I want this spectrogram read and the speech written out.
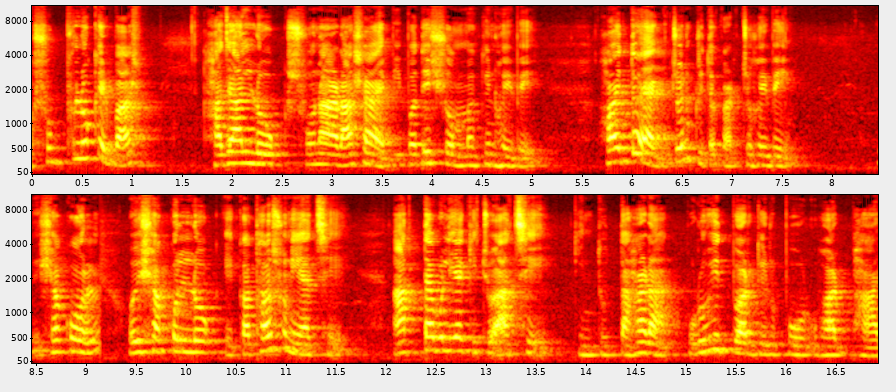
অসভ্য লোকের বাস, হাজার লোক সোনার আশায় বিপদের সম্মুখীন হইবে, হয়তো একজন কৃতকার্য হইবে। ওই সকল ওই সকল লোক এ কথাও শুনিয়াছে আত্মা বলিয়া কিছু আছে, কিন্তু তাহারা পুরোহিতবর্গের উপর উহার ভার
